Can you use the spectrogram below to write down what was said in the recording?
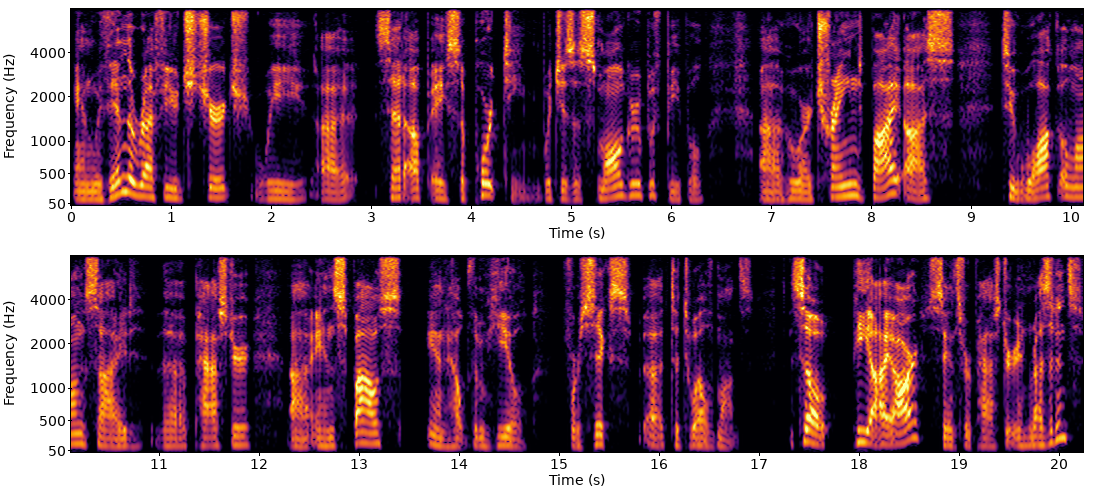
And within the refuge church, we uh, set up a support team, which is a small group of people uh, who are trained by us to walk alongside the pastor and spouse and help them heal for six to 12 months. So, PIR stands for Pastor in Residence.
